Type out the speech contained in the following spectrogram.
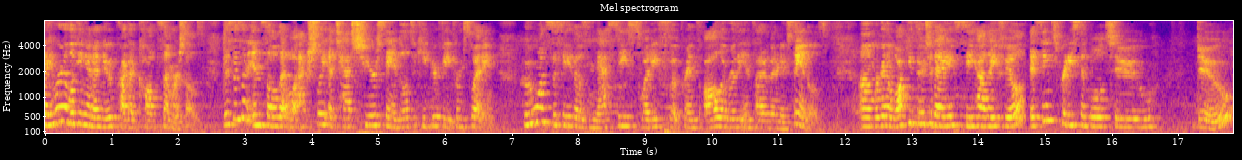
Today we're looking at a new product called Summer Soles. This is an insole that will actually attach to your sandal to keep your feet from sweating. Who wants to see those nasty, sweaty footprints all over the inside of their new sandals? Um, we're gonna walk you through today, see how they feel. It seems pretty simple to do.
